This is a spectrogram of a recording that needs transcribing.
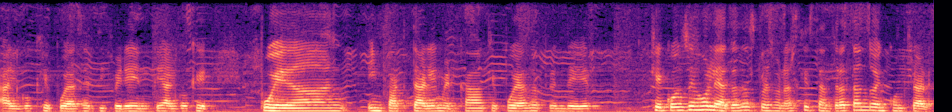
algo que pueda ser diferente, algo que puedan impactar el mercado, que pueda sorprender ¿Qué consejo le das a esas personas que están tratando de encontrar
